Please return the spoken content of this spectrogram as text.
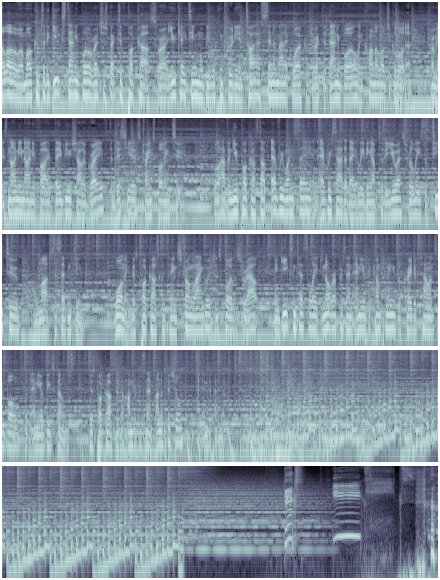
Hello and welcome to the Geeks Danny Boyle Retrospective Podcast, where our UK team will be looking through the entire cinematic work of director Danny Boyle in chronological order, from his 1995 debut Shallow Grave to this year's Trainspotting 2. We'll have a new podcast up every Wednesday and every Saturday leading up to the US release of T2 on March the 17th. Warning, this podcast contains strong language and spoilers throughout, and Geeks and Tessellate do not represent any of the companies or creative talents involved with any of these films. This podcast is 100% unofficial and independent. Geeks! Geeks.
